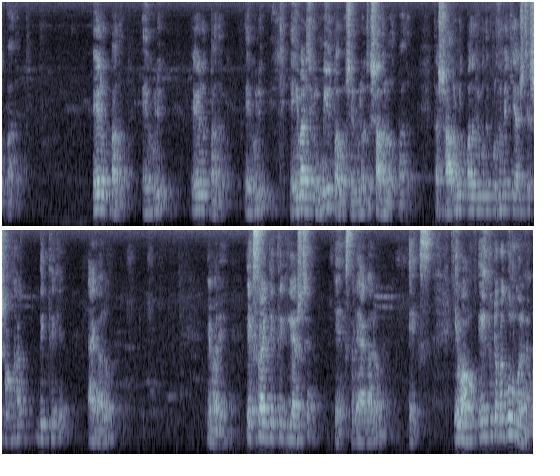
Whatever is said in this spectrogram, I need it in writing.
উৎপাদক। এর উৎপাদক, এগুলি এর উৎপাদক এগুলি। এইবার যেগুলো মিল পাবো সেগুলো হচ্ছে সাধারণ উৎপাদক। তার সাধারণ উৎপাদকের মধ্যে প্রথমে কি আসছে? সংখ্যার দিক থেকে এগারো। এবারে এক্স ওয়াইয়ের দিক থেকে কি আসছে? এক্স তাহলে এগারো এক্স এবং এই দুটো আমরা গুণ করে নেব।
